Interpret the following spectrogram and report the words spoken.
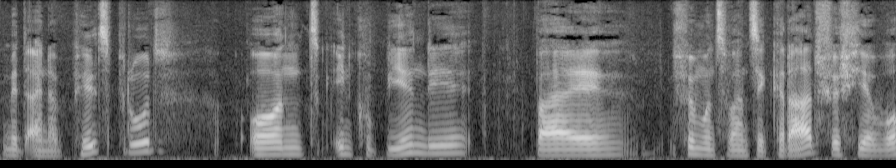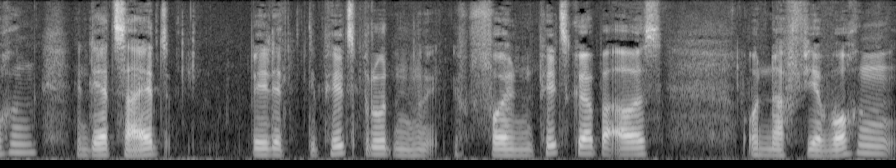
mit einer Pilzbrut und inkubieren die bei 25 Grad für vier Wochen. In der Zeit bildet die Pilzbrut einen vollen Pilzkörper aus und nach vier Wochen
